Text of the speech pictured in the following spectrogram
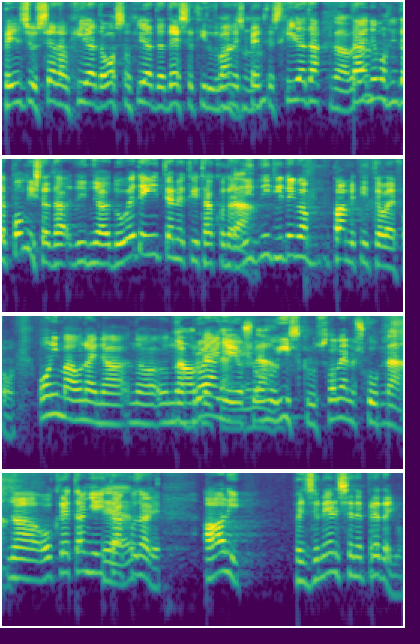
penziju 7.000, 8.000, 10 ili 12, 15.000, taj ne može ni da pomišlja da uvede internet i tako da. Niti da ima pametni telefon. On ima onaj na brojanje, još onu iskru slovenačku, na okretanje i tako dalje. Ali penzioneri se ne predaju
